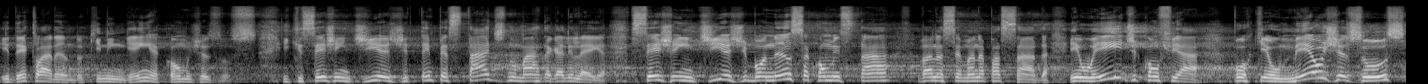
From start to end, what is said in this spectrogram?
e declarando que ninguém é como Jesus, e que seja em dias de tempestades no mar da Galileia, seja em dias de bonança como estava na semana passada, eu hei de confiar, porque o meu Jesus,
